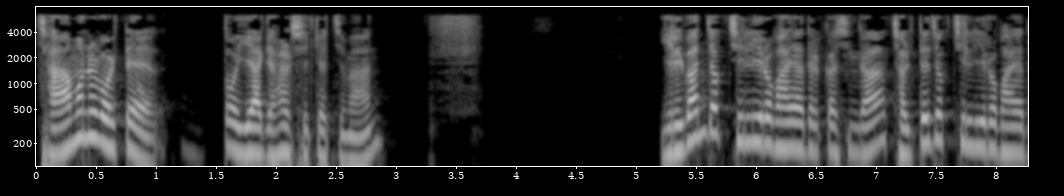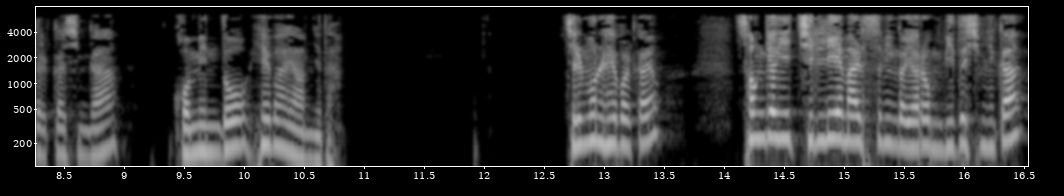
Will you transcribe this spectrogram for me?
자문을 볼 때 또 이야기할 수 있겠지만 일반적 진리로 봐야 될 것인가, 절대적 진리로 봐야 될 것인가 고민도 해봐야 합니다. 질문을 해볼까요? 성경이 진리의 말씀인 거 여러분 믿으십니까?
